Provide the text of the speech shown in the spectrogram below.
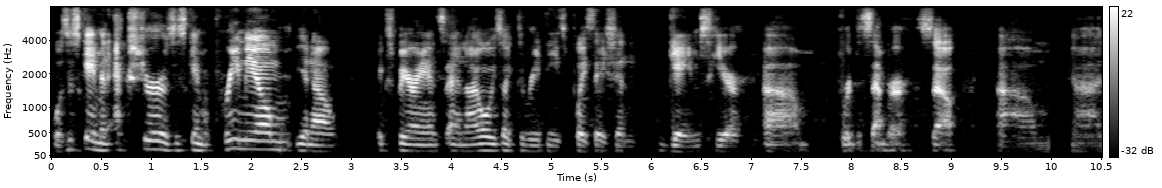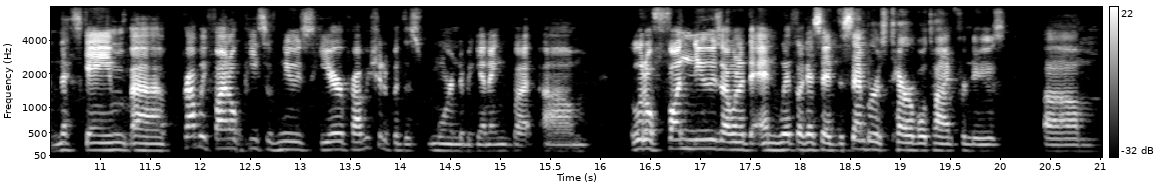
was this game an extra? Is this game a premium? You know, experience. And I always like to read these PlayStation games here um, for December. So um, uh, next game, uh, probably final piece of news here. Probably should have put this more in the beginning, but um, a little fun news I wanted to end with. Like I said, December is terrible time for news. Um,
